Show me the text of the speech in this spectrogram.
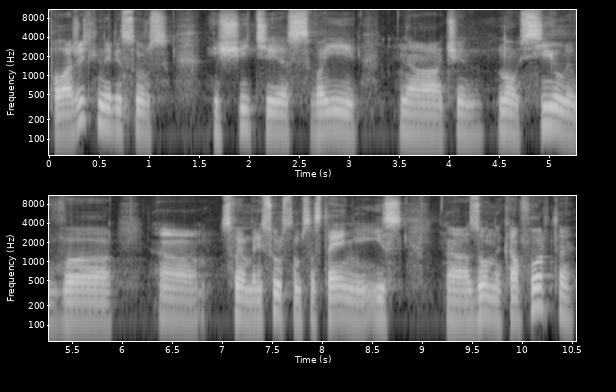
положительный ресурс, ищите свои ну, силы в своем ресурсном состоянии из зоны комфорта,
